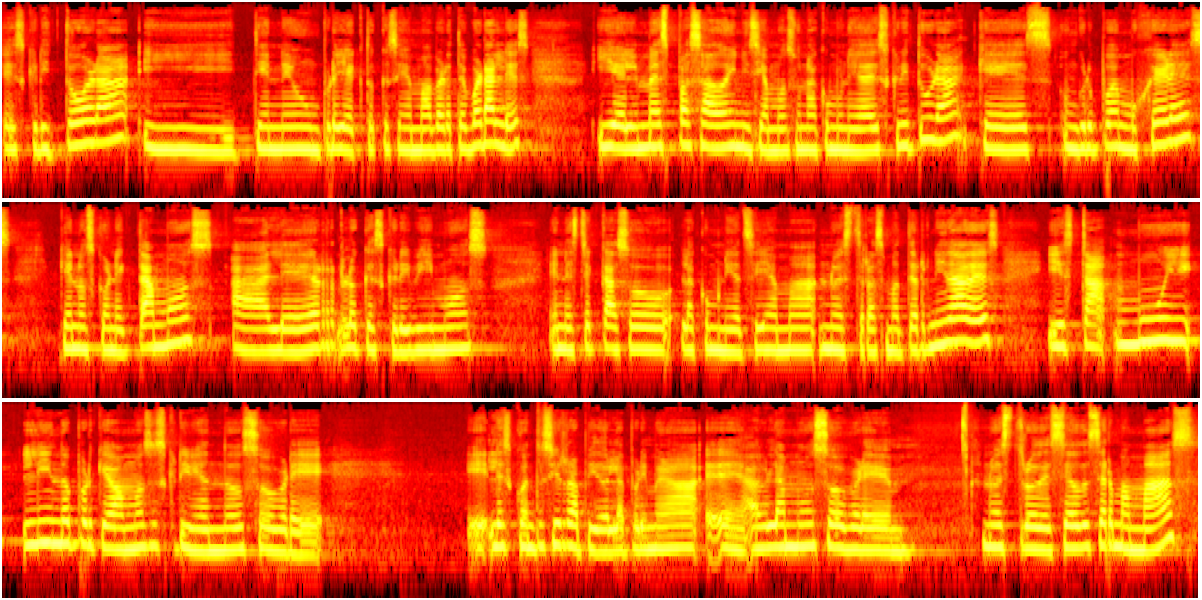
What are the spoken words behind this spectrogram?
escritora y tiene un proyecto que se llama Vertebrales. Y el mes pasado iniciamos una comunidad de escritura que es un grupo de mujeres que nos conectamos a leer lo que escribimos. En este caso, la comunidad se llama Nuestras Maternidades y está muy lindo porque vamos escribiendo sobre eh, les cuento así rápido. La primera, eh, hablamos sobre nuestro deseo de ser mamás,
